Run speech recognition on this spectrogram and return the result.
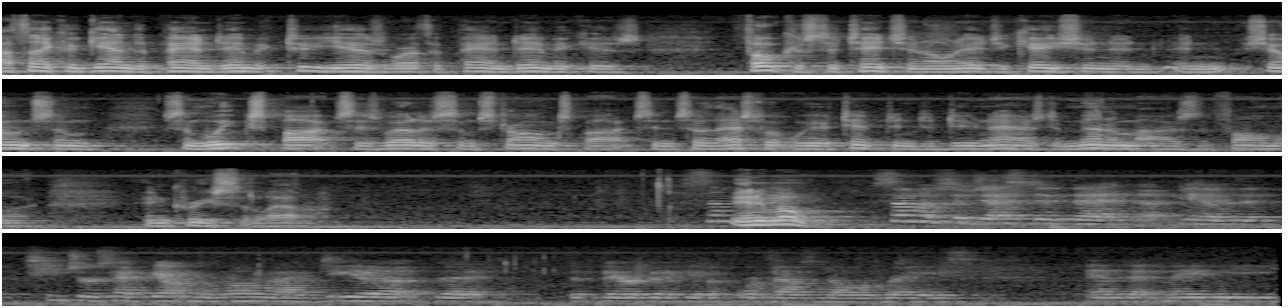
I think, again, the pandemic, two years' worth of pandemic has focused attention on education and, and shown some, some weak spots as well as some strong spots. And so that's what we're attempting to do now, is to minimize the former, increase the latter. Some Any more? Some have suggested that, uh, you know, the teachers have gotten the wrong idea that, that they're gonna get a four thousand dollar raise, and that maybe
